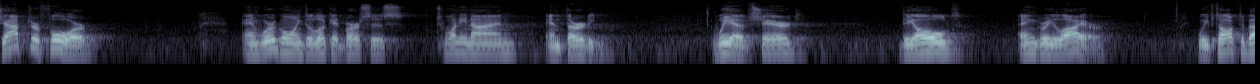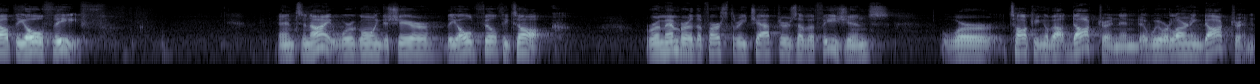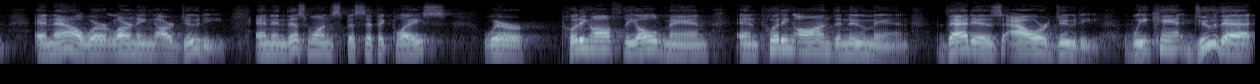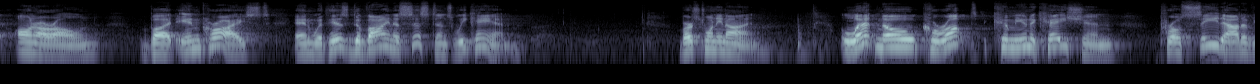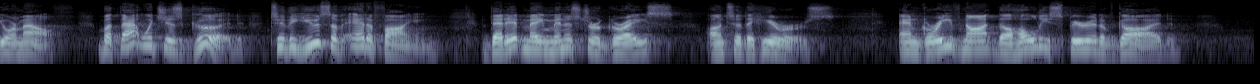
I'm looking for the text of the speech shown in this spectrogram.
chapter 4, and we're going to look at verses 29 and 30. We have shared the old angry liar. We've talked about the old thief. And tonight we're going to share the old filthy talk. Remember, the first three chapters of Ephesians were talking about doctrine, and we were learning doctrine. And now we're learning our duty. And in this one specific place, we're putting off the old man and putting on the new man. That is our duty. We can't do that on our own, but in Christ and with His divine assistance, we can. Verse 29 Let no corrupt communication proceed out of your mouth, but that which is good to the use of edifying, that it may minister grace unto the hearers. And grieve not the Holy Spirit of God,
